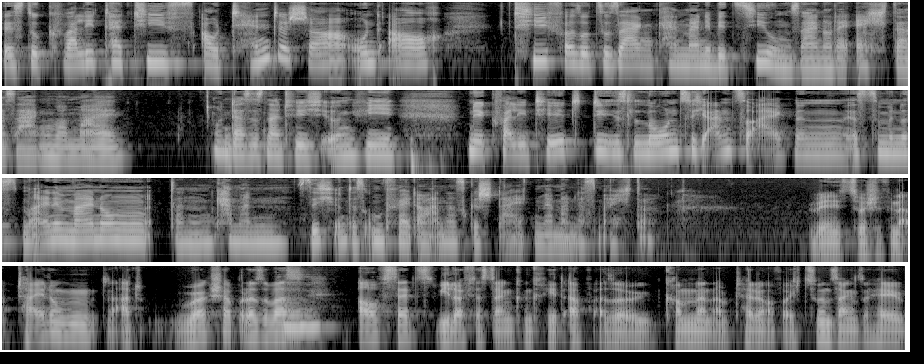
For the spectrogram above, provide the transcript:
desto qualitativ authentischer und auch tiefer sozusagen kann meine Beziehung sein oder echter, sagen wir mal. Und das ist natürlich irgendwie eine Qualität, die es lohnt, sich anzueignen, ist zumindest meine Meinung. Dann kann man sich und das Umfeld auch anders gestalten, wenn man das möchte. Wenn jetzt zum Beispiel für eine Abteilung eine Art Workshop oder sowas mhm. aufsetzt, wie läuft das dann konkret ab? Also kommen dann Abteilungen auf euch zu und sagen so, hey,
